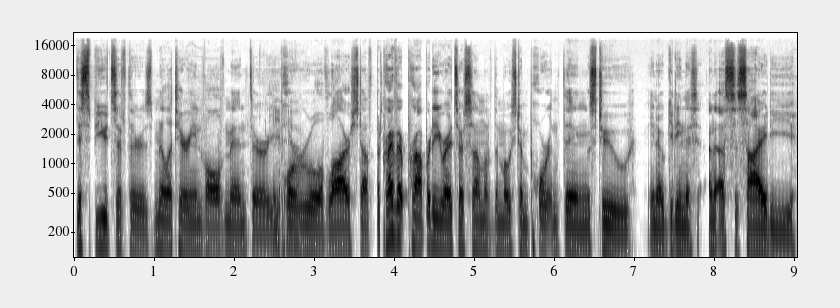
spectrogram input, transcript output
disputes if there's military involvement or you know, poor rule of law or stuff, but private property rights are some of the most important things to, you know, getting a, a society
